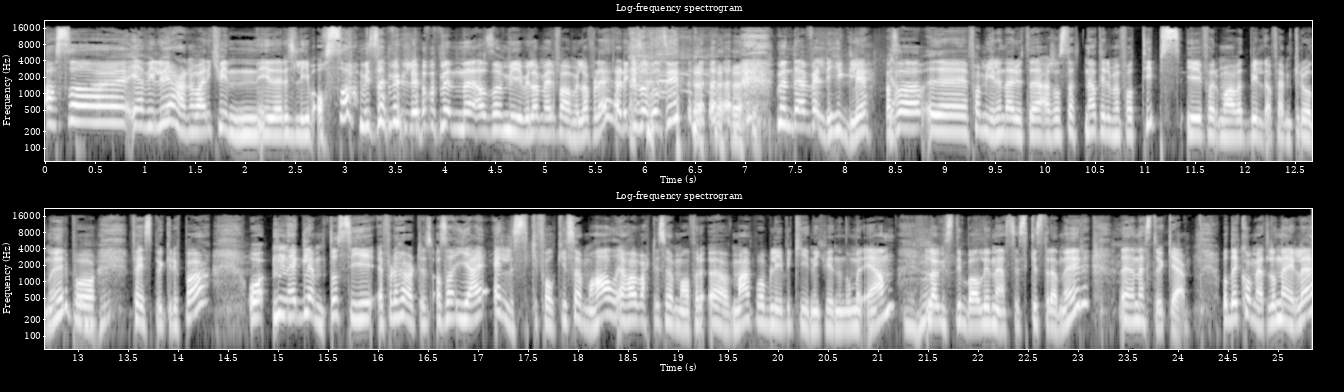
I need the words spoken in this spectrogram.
Altså, Jeg vil jo gjerne være kvinnen i deres liv også, hvis det er mulig. Men eh, altså, mye vil ha mer, faen vil ha flere. Er det ikke sånn å si? Men det er veldig hyggelig. Altså, ja. Familien der ute er så støttende. Jeg har til og med fått tips i form av et bilde av fem kroner på Facebook-gruppa. Og jeg glemte å si, for det hørtes Altså, jeg elsker folk i svømmehall. Jeg har vært i svømmehall for å øve meg på å bli bikinikvinne nummer én langs de balinesiske strender eh, neste uke. Og det kommer jeg til å naile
